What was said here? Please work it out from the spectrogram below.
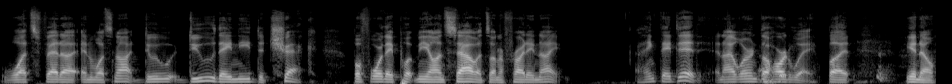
what's feta and what's not? Do do they need to check before they put me on salads on a Friday night? I think they did, and I learned the hard way. But you know,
